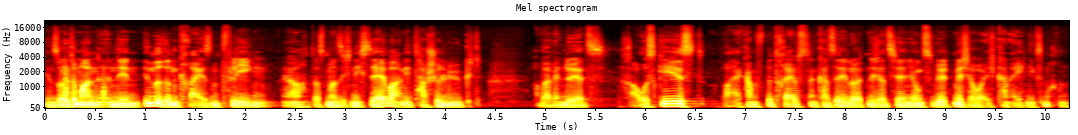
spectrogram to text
den sollte man in den inneren Kreisen pflegen, ja? dass man sich nicht selber an die Tasche lügt. Aber wenn du jetzt rausgehst, Wahlkampf betreibst, dann kannst du den Leuten nicht erzählen, Jungs, wählt mich, aber ich kann eigentlich nichts machen.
